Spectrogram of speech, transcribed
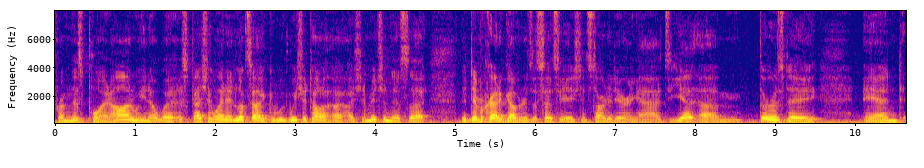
from this point on. You know, especially when it looks like we should talk. Uh, I should mention this that the Democratic Governors Association started airing ads yet um, Thursday, and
